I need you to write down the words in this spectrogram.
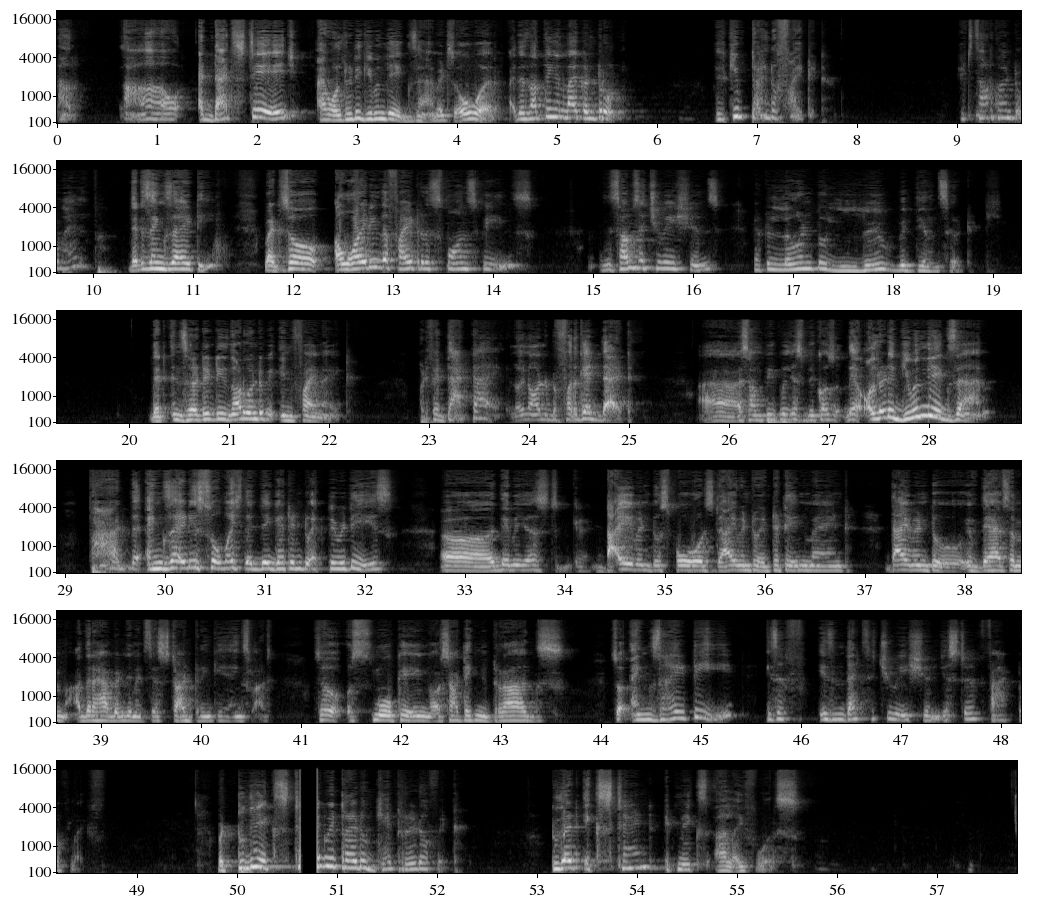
Now, now, at that stage, I've already given the exam, it's over. There's nothing in my control. You keep trying to fight it. It's not going to help. There is anxiety. But so, avoiding the fight response means in some situations, you have to learn to live with the uncertainty. That uncertainty is not going to be infinite. But if at that time, in order to forget that, uh, some people just because they're already given the exam, but the anxiety is so much that they get into activities uh, they may just dive into sports dive into entertainment dive into if they have some other habit they may just start drinking so smoking or start taking drugs. So anxiety is a is in that situation just a fact of life. But to the extent we try to get rid of it to that extent it makes our life worse.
